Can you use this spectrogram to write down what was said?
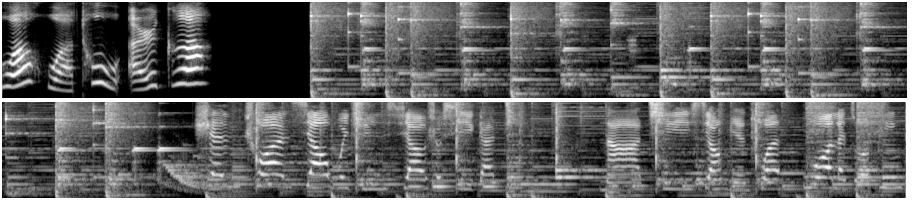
火火兔儿歌。身穿小围裙小手洗干净拿起小面团我来做饼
